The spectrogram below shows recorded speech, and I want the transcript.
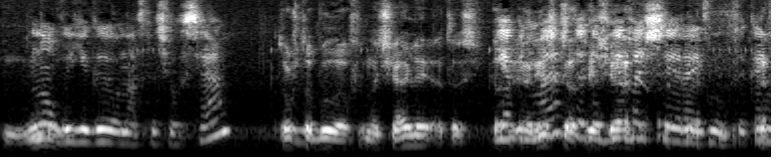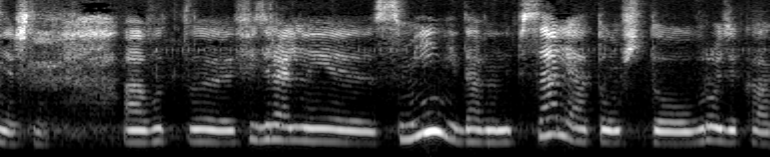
ну, новый ЕГЭ у нас начался. То, что было в начале, это Я понимаю, что отличает. это две большие разницы, конечно. А вот э, федеральные СМИ недавно написали о том, что вроде как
